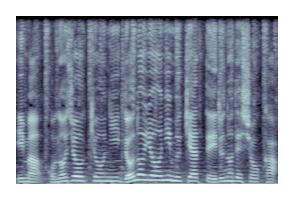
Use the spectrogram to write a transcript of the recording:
今この状況にどのように向き合っているのでしょうか？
